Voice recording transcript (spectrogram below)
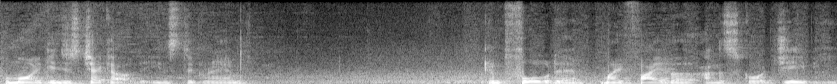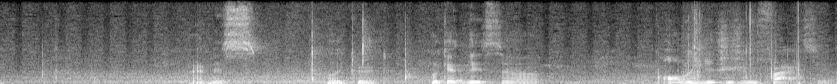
For more you can just check out the Instagram. You can follow them, My Fiber underscore JB. And it's really good. Look at this, uh, all the nutrition facts here.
